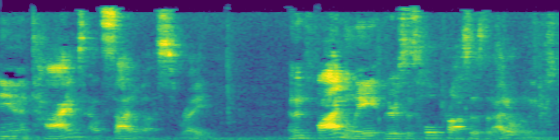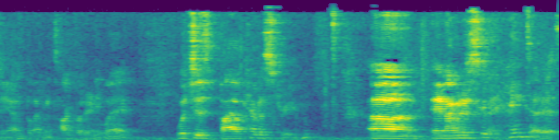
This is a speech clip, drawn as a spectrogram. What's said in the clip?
and times outside of us, right? And then finally, there's this whole process that I don't really understand, but I'm going to talk about it anyway, which is biochemistry. Um, and I'm just going to hint at it.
